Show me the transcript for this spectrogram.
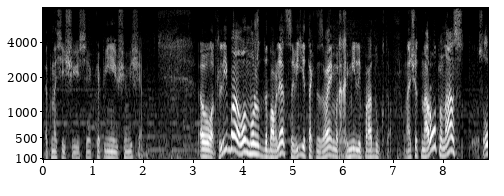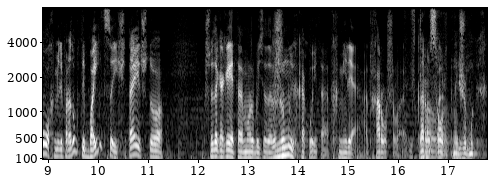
относящиеся к опьяняющим вещам. Вот. Либо он может добавляться в виде так называемых хмелепродуктов. Значит, народ у нас слово хмелепродукты боится и считает, что, что это какая-то, может быть, это жмых какой-то от хмеля, от хорошего. Второсортный жмых.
